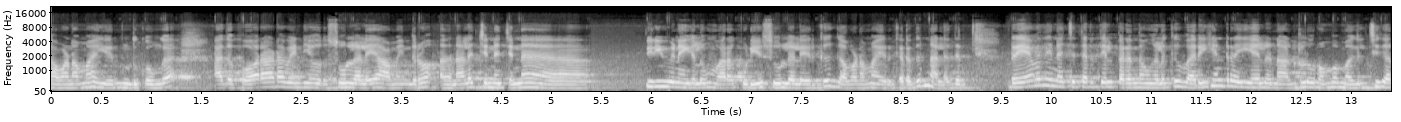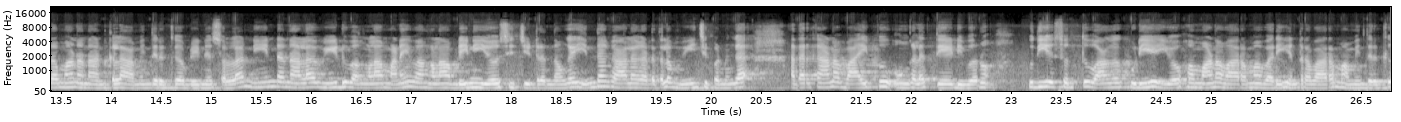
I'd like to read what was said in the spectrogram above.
கவனமாக இருந்துக்கோங்க. அதை போராட வேண்டிய ஒரு சூழ்நிலையாக அமைந்துடும் அதனால் சின்ன சின்ன பிரிவினைகளும் வரக்கூடிய சூழ்நிலை இருக்குது கவனமாக இருக்கிறது நல்லது. ரேவதி நட்சத்திரத்தில் பிறந்தவங்களுக்கு வருகின்ற ஏழு நாட்களும் ரொம்ப மகிழ்ச்சிகரமான நாட்களாக அமைந்திருக்கு அப்படின்னு சொல்லலாம். நீண்ட நாளாக வீடு வாங்கலாம் மனை வாங்கலாம் அப்படின்னு யோசிச்சுட்டு இருந்தவங்க இந்த காலகட்டத்தில் முயற்சி பண்ணுங்கள் அதற்கான வாய்ப்பு உங்களை தேடி வரும். புதிய சொத்து வாங்கக்கூடிய யோகமான வாரமாக வருகின்ற வாரம் அமைந்திருக்கு.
